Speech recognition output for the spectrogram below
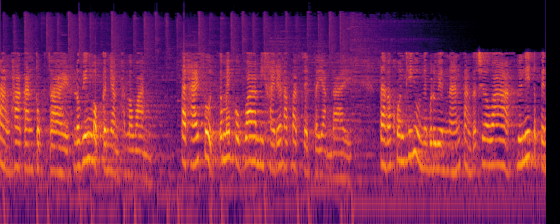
ต่างพากันตกใจและวิ่งหลบกันอย่างพลวัน แต่ท้ายสุดก็ไม่พบว่ามีใครได้รับบาดเจ็บแต่อย่างใด แต่ละคนที่อยู่ในบริเวณนั้นต่างก็เชื่อว่า หรือนี่จะเป็น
